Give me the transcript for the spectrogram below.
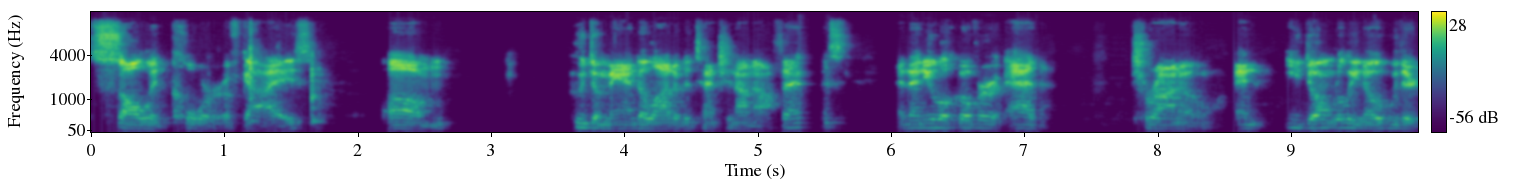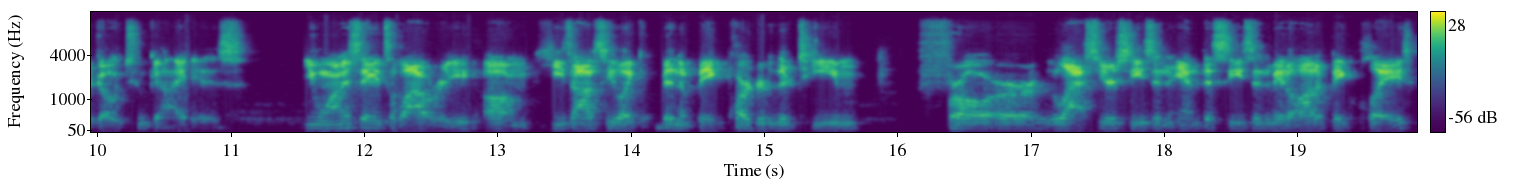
solid core of guys um, who demand a lot of attention on offense. And then you look over at Toronto, and you don't really know who their go-to guy is. You want to say it's Lowry. Um, he's obviously like been a big part of their team for last year's season and this season. Made a lot of big plays,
